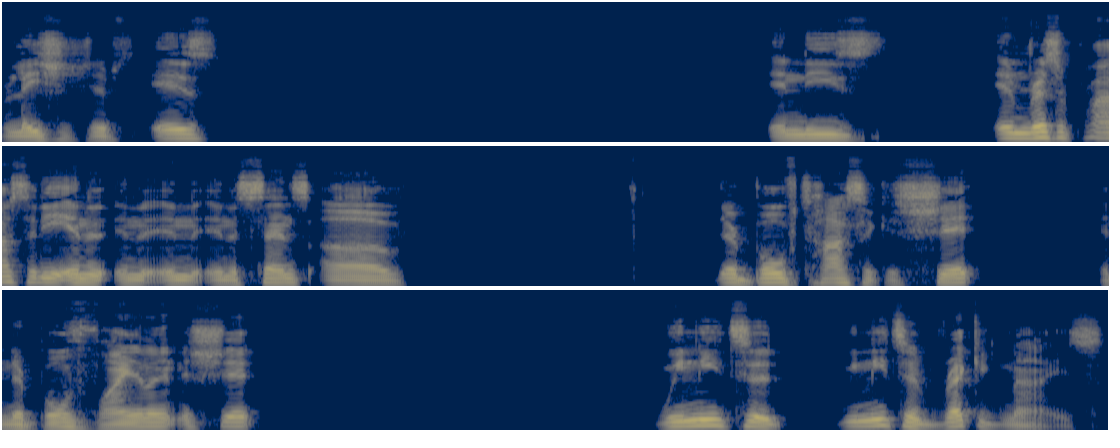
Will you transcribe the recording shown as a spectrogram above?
relationships is in these in reciprocity in in in in a sense of they're both toxic as shit and they're both violent as shit we need to we need to recognize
